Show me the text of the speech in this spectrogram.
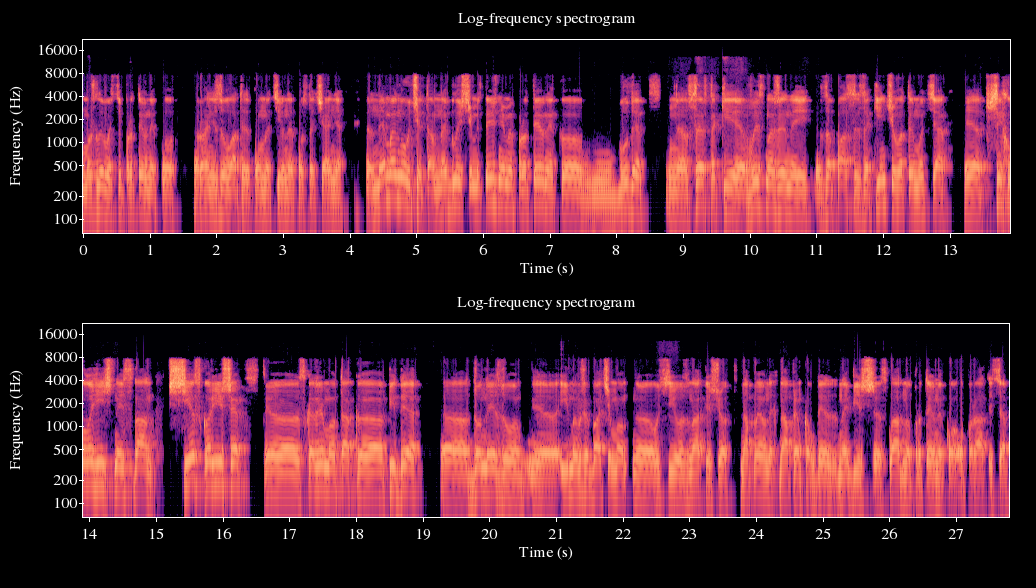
можливості противнику організувати повноцінне постачання. Неминуче там найближчими тижнями противник е, буде е, все ж таки виснажений, запаси закінчуватимуться. Е, Психологічний стан ще скоріше, скажімо так, піде донизу, Е, і ми вже бачимо е, усі ознаки, що на певних напрямках, де найбільш складно противнику опиратися е,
